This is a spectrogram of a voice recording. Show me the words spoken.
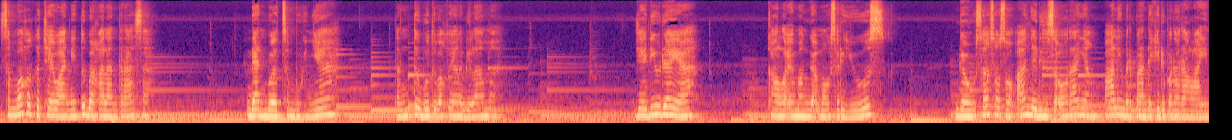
Semua kekecewaan itu bakalan terasa. Dan buat sembuhnya, tentu butuh waktu yang lebih lama. Jadi udah ya, kalau emang gak mau serius, Gak usah sosokan jadi seseorang yang paling berperan di kehidupan orang lain.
